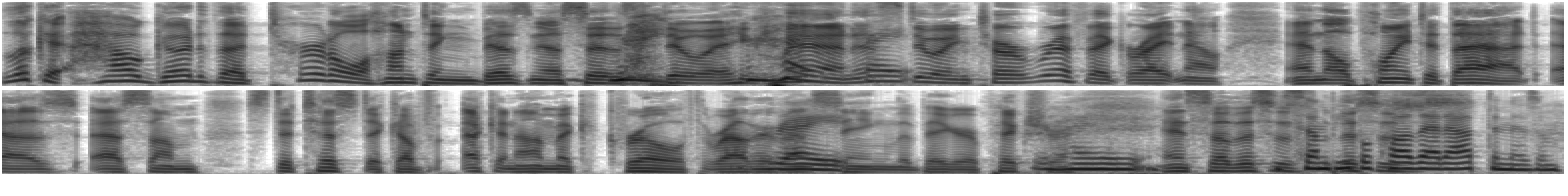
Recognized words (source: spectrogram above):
look at how good the turtle hunting business is doing. Man, it's right. doing terrific right now. And they'll point at that as, as some statistic of economic growth rather than seeing the bigger picture. Right. And so this is, Some people call is- that optimism.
